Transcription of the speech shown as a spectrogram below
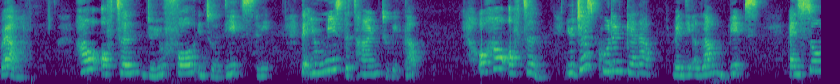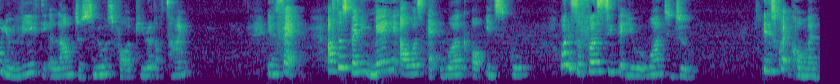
Well, how often do you fall into a deep sleep that you miss the time to wake up? Or how often you just couldn't get up when the alarm beeps and so you leave the alarm to snooze for a period of time? In fact, after spending many hours at work or in school, what is the first thing that you would want to do? It is quite common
